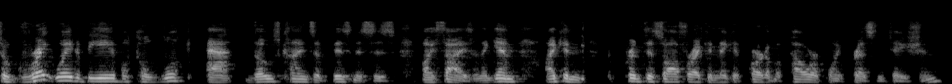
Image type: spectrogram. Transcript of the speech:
So great way to be able to look at those kinds of businesses by size. And again, I can print this off or I can make it part of a PowerPoint presentation.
